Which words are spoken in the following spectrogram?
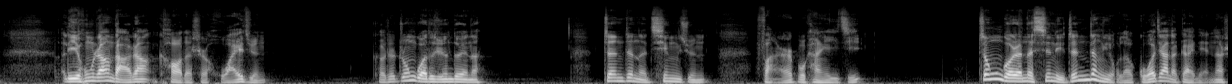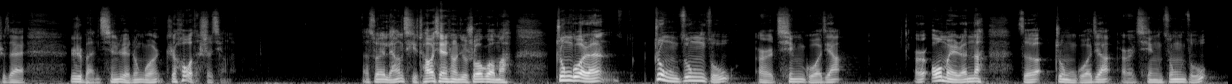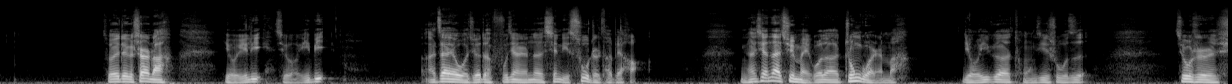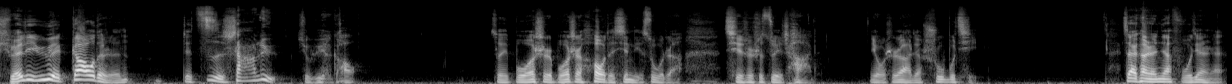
李鸿章打仗靠的是淮军，可是中国的军队呢？真正的清军反而不堪一击。中国人的心里真正有了国家的概念，那是在日本侵略中国之后的事情了。那所以梁启超先生就说过嘛：“中国人重宗族而轻国家，而欧美人呢则重国家而轻宗族。”所以这个事儿呢，有一利就有一弊。啊，再有，我觉得福建人的心理素质特别好。你看，现在去美国的中国人嘛，有一个统计数字，就是学历越高的人，这自杀率就越高。所以，博士、博士后的心理素质，其实是最差的，有时啊叫输不起。再看人家福建人，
